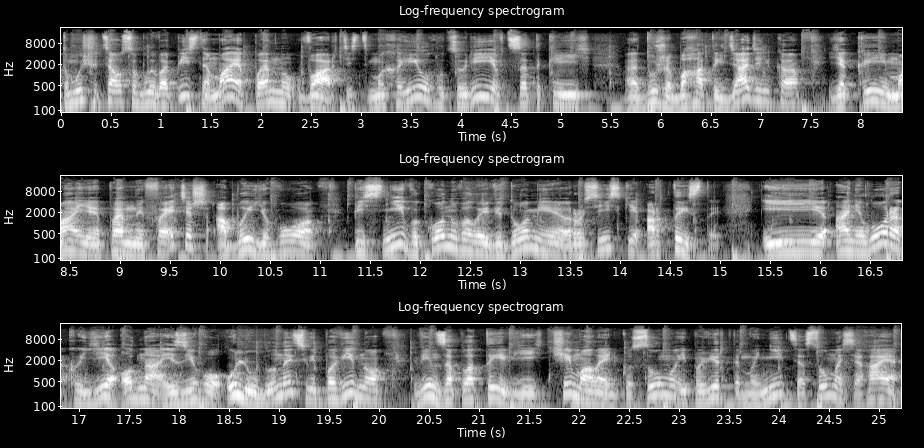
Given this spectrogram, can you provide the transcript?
Тому що ця особлива пісня має певну вартість. Михаїл Гуцурієв це такий е, дуже багатий дяденька, який має певний фетіш, аби його пісні виконували відомі російські артисти. І Ані Лорак є одна із його улюблениць. Відповідно, він заплатив їй чималеньку суму, і повірте мені, ця сума сягає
